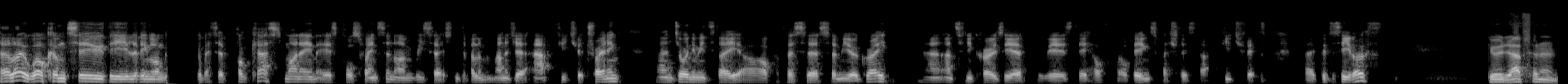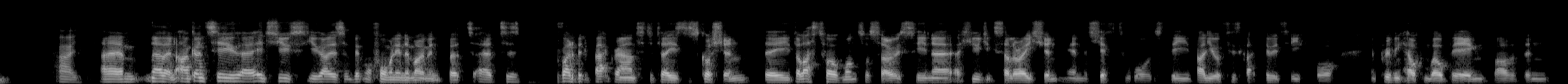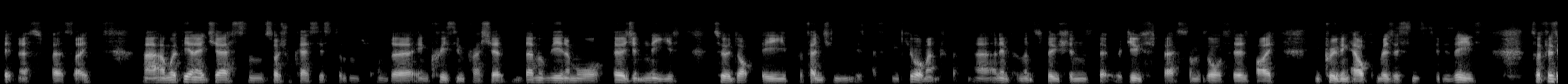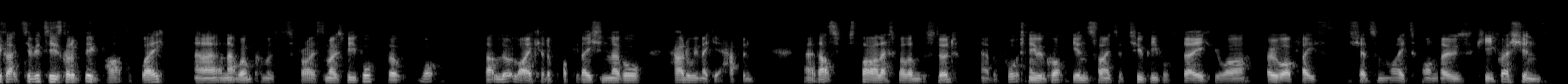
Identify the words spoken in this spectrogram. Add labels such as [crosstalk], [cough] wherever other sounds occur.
Hello, welcome to the Living Longer Better podcast. My name is Paul Swainson. I'm Research and Development Manager at FutureFit Training. And joining me today are Professor Sir Muir Gray and Anthony Crozier, who is the Health and Wellbeing Specialist at FutureFit. Uh, good to see you both. Good afternoon. Hi. Um, now then, I'm going to uh, introduce you guys a bit more formally in a moment, but uh, to provide a bit of background to today's discussion, the, the last 12 months or so has seen a, a huge acceleration in the shift towards the value of physical activity for improving health and well-being rather than fitness per se. Uh, and with the NHS and social care systems under increasing pressure, there will be in a more urgent need to adopt the prevention is better than cure mantra uh, and implement solutions that reduce stress and resources by improving health and resistance to disease. So physical activity has got a big part to play, uh, and that won't come as a surprise to most people, but what that look like at a population level, how do we make it happen? Uh, that's far less well understood, uh, but fortunately we've got the insight of two people today who are very well placed to shed some light on those key questions.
